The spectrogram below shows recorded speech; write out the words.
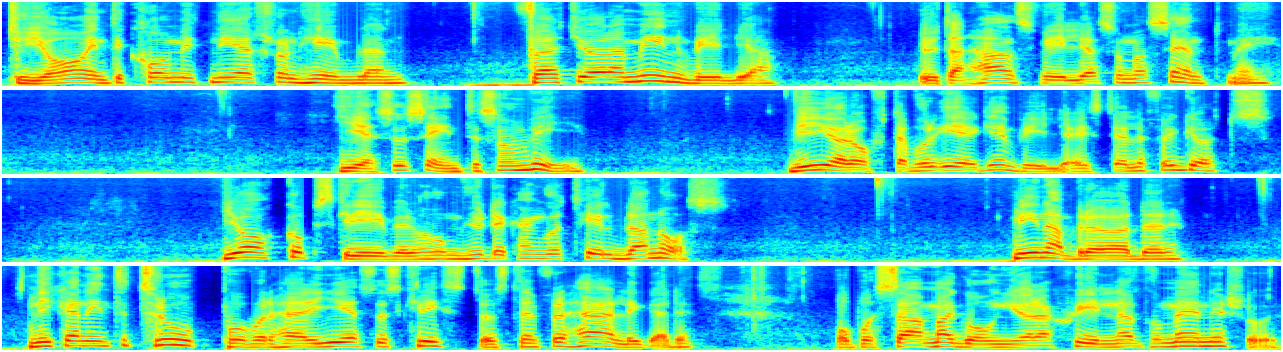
Ty jag har inte kommit ner från himlen för att göra min vilja, utan hans vilja som har sänt mig. Jesus är inte som vi. Vi gör ofta vår egen vilja istället för Guds. Jakob skriver om hur det kan gå till bland oss. Mina bröder, ni kan inte tro på vår Herre Jesus Kristus, den förhärligade, och på samma gång göra skillnad på människor.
